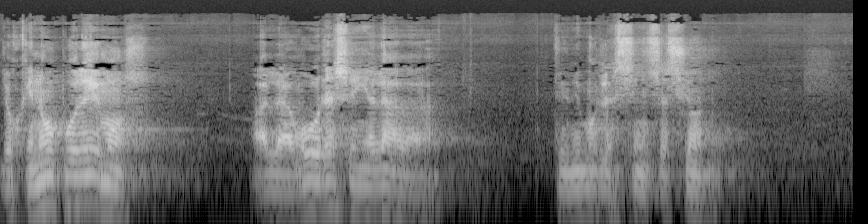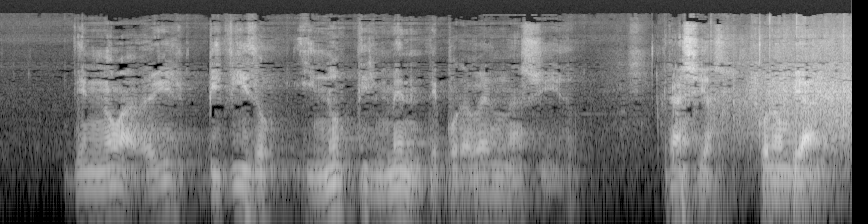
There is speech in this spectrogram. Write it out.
Los que no podemos, a la hora señalada tenemos la sensación de no haber vivido inútilmente por haber nacido. Gracias, colombianos.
